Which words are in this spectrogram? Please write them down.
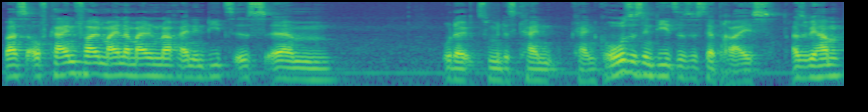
Was auf keinen Fall meiner Meinung nach ein Indiz ist, ähm, oder zumindest kein, kein großes Indiz ist, ist der Preis. Also wir haben,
